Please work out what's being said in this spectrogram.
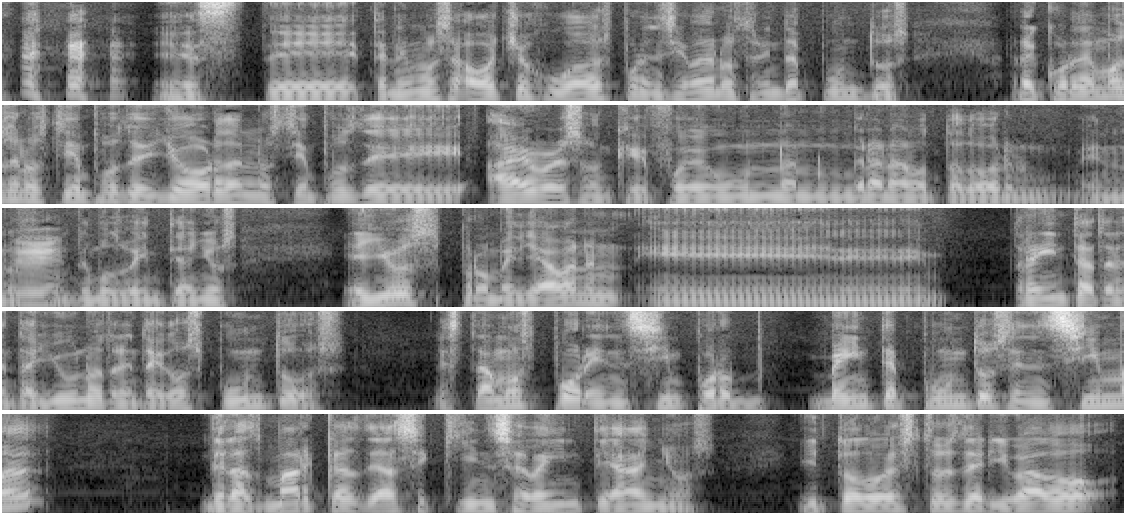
este, tenemos a ocho jugadores por encima de los 30 puntos. Recordemos en los tiempos de Jordan, en los tiempos de Iverson, que fue un, un gran anotador en los sí. últimos 20 años, ellos promediaban eh, 30, 31, 32 puntos. Estamos por, encima, por 20 puntos encima de las marcas de hace 15, 20 años. Y todo esto es derivado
